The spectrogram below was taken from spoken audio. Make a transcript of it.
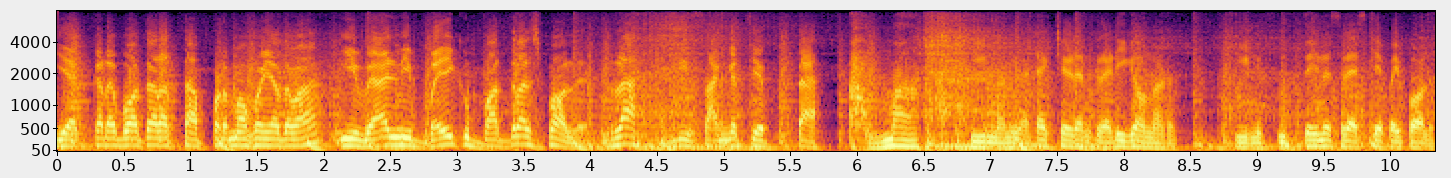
ఎక్కడ పోతారా తప్పడ మొహం ఎదవా? ఈ వేళ నీ బైక్ భద్రాసి పాలు. రా నీ సంగతి చెప్తా. అమ్మా ఈ నన్ను అటాక్ చేయడానికి రెడీగా ఉన్నాడు. ఈయన గుద్దైనా సరే ఎస్కేప్ అయిపోవాలి.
